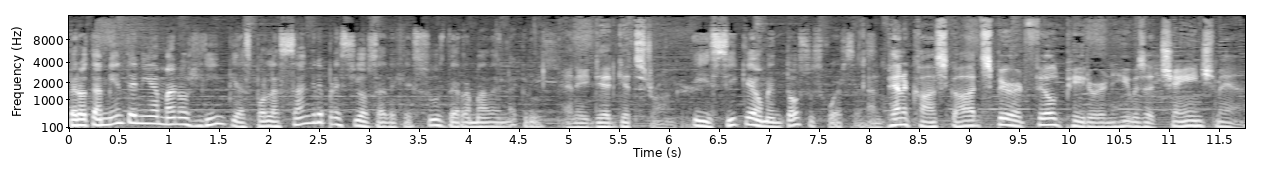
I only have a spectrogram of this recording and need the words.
pero también tenía manos limpias por la sangre preciosa de Jesús derramada en la cruz. And he did get stronger. Y sí que aumentó sus fuerzas. On Pentecost, God's Spirit filled Peter and he was a changed man.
